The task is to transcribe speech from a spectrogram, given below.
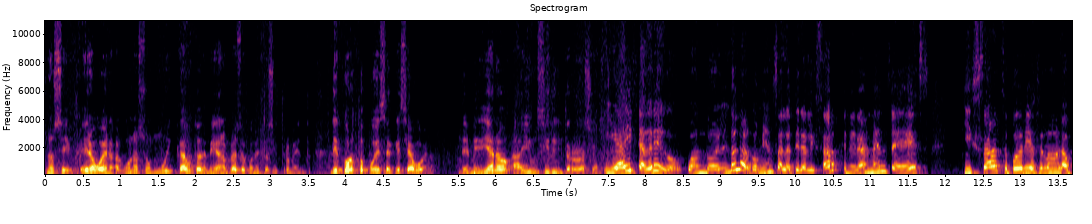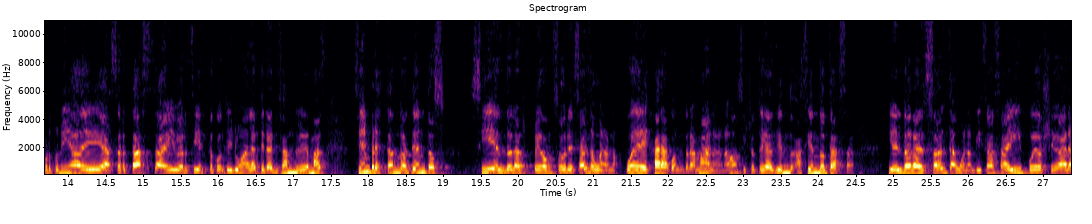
no sé, pero bueno, algunos son muy cautos de mediano plazo con estos instrumentos. De corto puede ser que sea bueno, de mediano hay un signo de interrogación. Y ahí te agrego, cuando el dólar comienza a lateralizar, generalmente es quizás se podría decirlo la oportunidad de hacer tasa y ver si esto continúa lateralizando y demás siempre estando atentos si el dólar pega un sobresalto, bueno, nos puede dejar a contramano, ¿no? Si yo estoy haciendo, haciendo tasa y el dólar salta, bueno, quizás ahí puedo llegar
